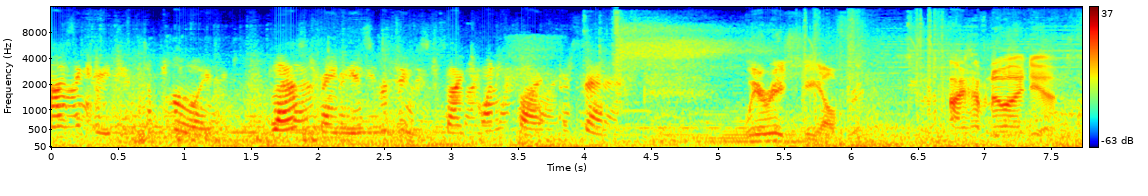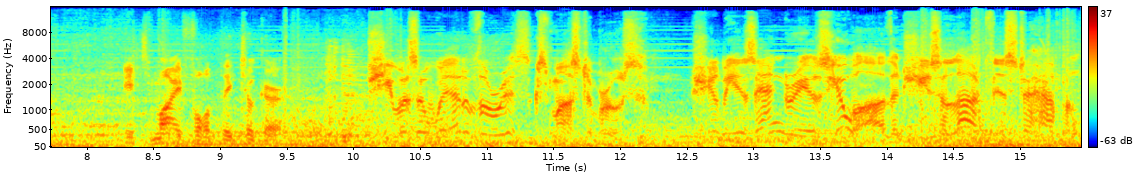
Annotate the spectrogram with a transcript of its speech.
Neutralizing agent deployed. Blast radius reduced by 25%. Where is she, Alfred? I have no idea. It's my fault they took her. She was aware of the risks, Master Bruce. She'll be as angry as you are that she's allowed this to happen.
